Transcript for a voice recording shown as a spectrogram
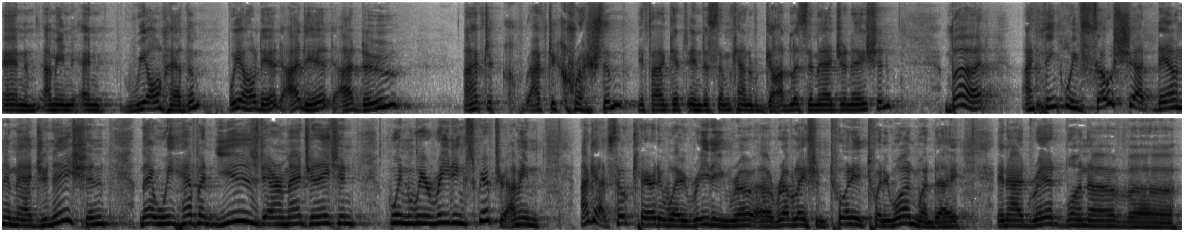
And I mean, and we all had them. We all did. I did. I do. I have to, I have to crush them if I get into some kind of godless imagination. But I think we've so shut down imagination that we haven't used our imagination when we're reading scripture. I mean, I got so carried away reading uh, Revelation 20, 21 one day, and I'd read one of, uh,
